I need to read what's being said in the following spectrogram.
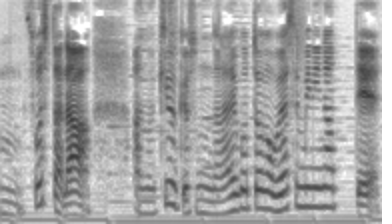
うん、そしたらあの急遽その習い事がお休みになって、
